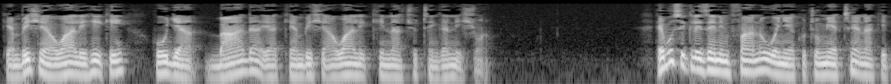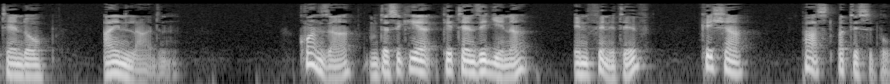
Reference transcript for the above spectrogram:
kiambishi awali hiki huja baada ya kiambishi awali kinachotenganishwa hebu sikilizeni mfano wenye kutumia tena kitendo einladen kwanza mtasikia kitenzi jina infinitive kisha past participle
